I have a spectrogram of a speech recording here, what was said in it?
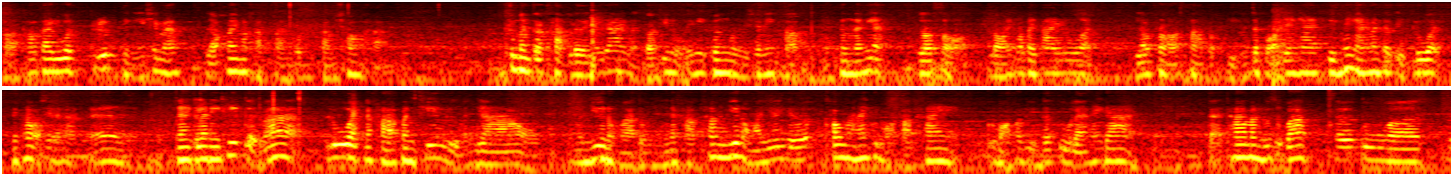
สอดเข้าใต้ลวดกรึบอย่างนี้ใช่ไหมแล้วค่อยมาขัดฟันตรงตามช่องครับคือมันจะขัดเลยไม่ได้เหมือนตอนที่หนูไม่มีเครื่องมือใช่ไหมครับดังนั้นเนี่ยเราสอดร้อยเข้าไปใต้ลวด แล้วฟรอสตามปกติมันจะฟรอสได้ง่ายคือไม่งั้นมันจะติดลวดไม่เข้าใช่ไหมฮะเออในกรณีที่เกิดว่าลวดนะคะมันทิ่มหรือมันยาว มันยื่นออกมาตรงนี้นะครับถ้ามันยื่นออกมาเยอะๆเข้ามาให้คุณหมอตัดให้คุณหมอคนอื่นก็ดูแลให้ได้ แต่ถ้ามันรู้สึกว่าเออตัวไอ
